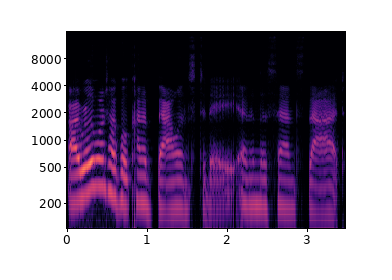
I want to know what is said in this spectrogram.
I really want to talk about kind of balance today, and in the sense that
